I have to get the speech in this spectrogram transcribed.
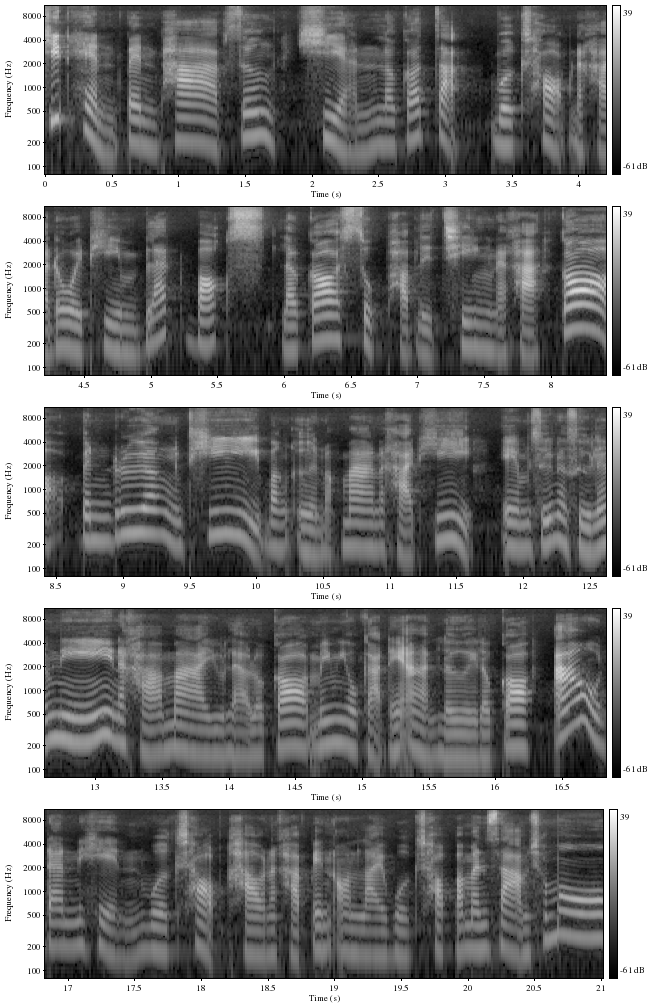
คิดเห็นเป็นภาพซึ่งเขียนแล้วก็จัด เวิร์กช็อปนะคะ โดยทีม Black Box แล้วก็สุข Publishing นะคะ ก็เป็นเรื่องที่บังเอิญมากๆนะคะ ที่เอ็มซื้อหนังสือเล่มนี้นะคะ มาอยู่แล้วแล้วก็ไม่มีโอกาสได้อ่านเลย แล้วก็อ้าวดันเห็นเวิร์กช็อปเขานะคะ เป็นออนไลน์เวิร์กช็อปประมาณ 3 ชั่วโมง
